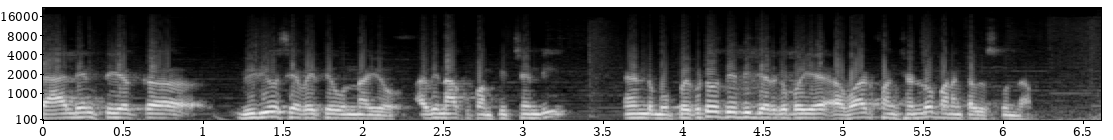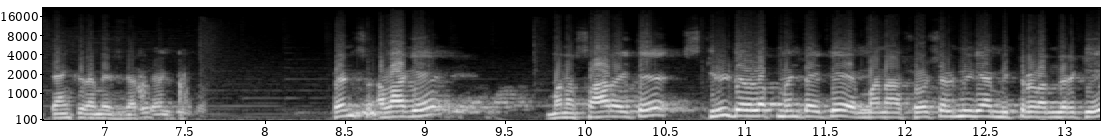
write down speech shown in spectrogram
టాలెంట్ యొక్క వీడియోస్ ఏవైతే ఉన్నాయో అవి నాకు పంపించండి. అండ్ ముప్పై ఒకటో తేదీ జరగబోయే అవార్డ్ ఫంక్షన్లో మనం కలుసుకుందాం. థ్యాంక్ యూ రమేష్ గారు. థ్యాంక్ యూ ఫ్రెండ్స్ అలాగే మన సార్ అయితే స్కిల్ డెవలప్మెంట్ అయితే మన సోషల్ మీడియా మిత్రులందరికీ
